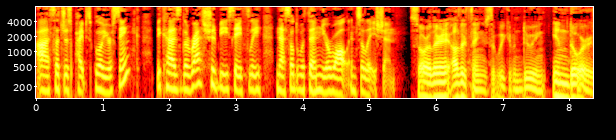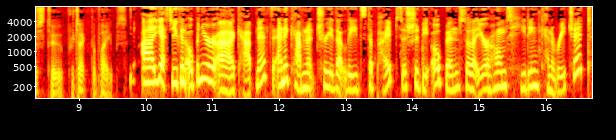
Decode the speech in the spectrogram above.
uh, such as pipes below your sink, because the rest should be safely nestled within your wall insulation. So, are there any other things that we can be doing indoors to protect the pipes? Uh, yes, you can open your uh, cabinets. Any cabinetry that leads to pipes should be open so that your home's heating can reach it.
